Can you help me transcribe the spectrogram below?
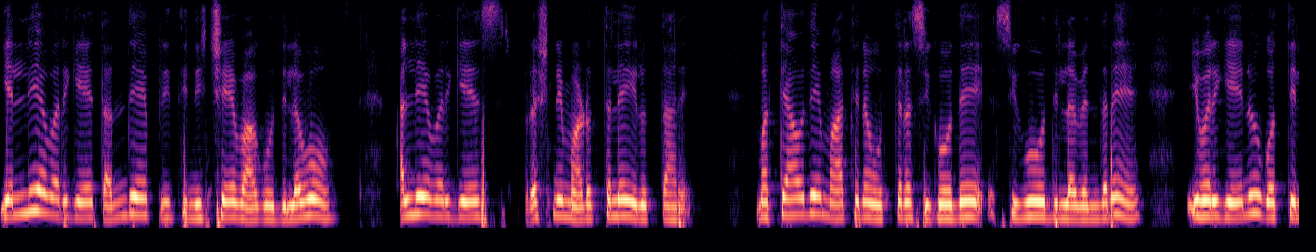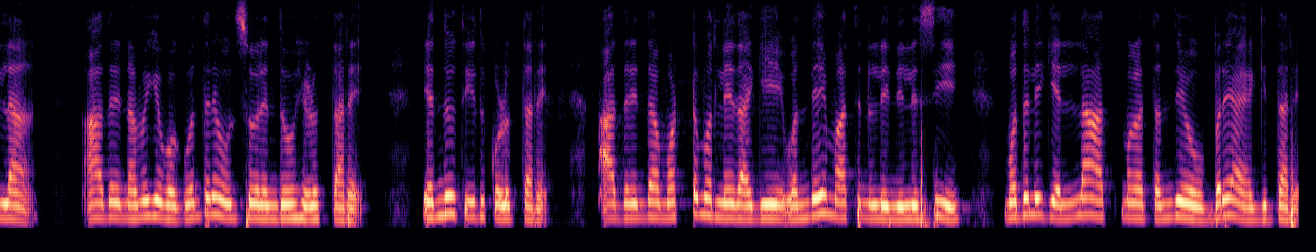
ಎಲ್ಲಿಯವರೆಗೆ ತಂದೆಯ ಪ್ರೀತಿ ನಿಶ್ಚಯವಾಗುವುದಿಲ್ಲವೋ, ಅಲ್ಲಿಯವರೆಗೆ ಪ್ರಶ್ನೆ ಮಾಡುತ್ತಲೇ ಇರುತ್ತಾರೆ. ಮತ್ಯಾವುದೇ ಮಾತಿನ ಉತ್ತರ ಸಿಗೋದೇ, ಸಿಗುವುದಿಲ್ಲವೆಂದರೆ, ಇವರಿಗೇನೂ ಗೊತ್ತಿಲ್ಲ. ಆದರೆ ನಮಗೆ ಭಗವಂತನೇ ಓದಿಸೋರೆಂದು ಹೇಳುತ್ತಾರೆ, ಎಂದು ತಿಳಿದುಕೊಳ್ಳುತ್ತಾರೆ. ಆದ್ದರಿಂದ ಮೊಟ್ಟ ಮೊದಲನೇದಾಗಿ ಒಂದೇ ಮಾತಿನಲ್ಲಿ ನಿಲ್ಲಿಸಿ, ಮೊದಲಿಗೆ ಎಲ್ಲ ಆತ್ಮಗಳ ತಂದೆಯು ಒಬ್ಬರೇ ಆಗಿದ್ದಾರೆ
